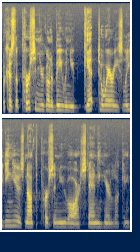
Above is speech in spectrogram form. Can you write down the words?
Because the person you're going to be when you get to where He's leading you is not the person you are standing here looking.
